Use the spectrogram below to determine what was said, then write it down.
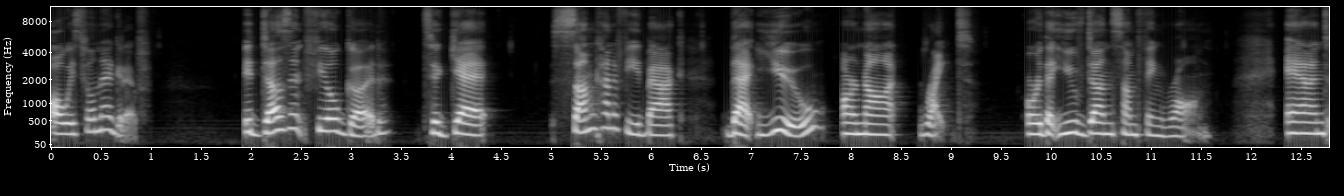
always feel negative. It doesn't feel good to get some kind of feedback that you are not right or that you've done something wrong. And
